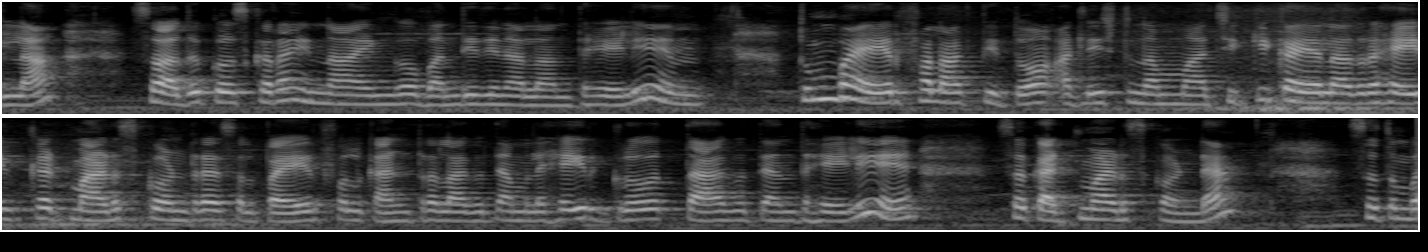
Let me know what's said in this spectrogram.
ಇಲ್ಲ. ಸೊ ಅದಕ್ಕೋಸ್ಕರ ಇನ್ನು ಹೆಂಗೋ ಬಂದಿದ್ದೀನಲ್ಲ ಅಂತ ಹೇಳಿ ತುಂಬ ಏರ್ ಫಾಲ್ ಆಗ್ತಿತ್ತು ಅಟ್ಲೀಸ್ಟ್ ನಮ್ಮ ಚಿಕ್ಕಿ ಕೈಯಲ್ಲಾದರೂ ಹೇರ್ ಕಟ್ ಮಾಡಿಸ್ಕೊಂಡ್ರೆ ಸ್ವಲ್ಪ ಏರ್ ಫಾಲ್ ಕಂಟ್ರೋಲ್ ಆಗುತ್ತೆ, ಆಮೇಲೆ ಹೇರ್ ಗ್ರೋತ್ ಆಗುತ್ತೆ ಅಂತ ಹೇಳಿ ಸೊ ಕಟ್ ಮಾಡಿಸ್ಕೊಂಡೆ. ಸೊ ತುಂಬ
